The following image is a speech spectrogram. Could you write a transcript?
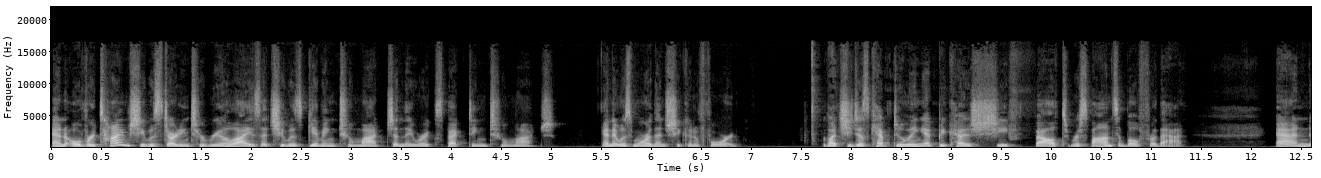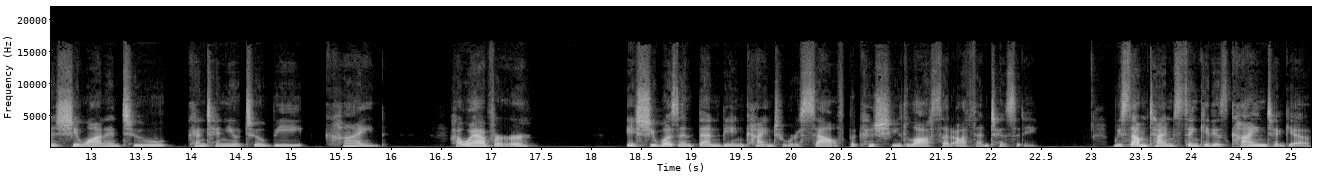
And over time, she was starting to realize that she was giving too much and they were expecting too much. And it was more than she could afford. But she just kept doing it because she felt responsible for that. and she wanted to continue to be kind. However, she wasn't then being kind to herself because she lost that authenticity. We sometimes think it is kind to give.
